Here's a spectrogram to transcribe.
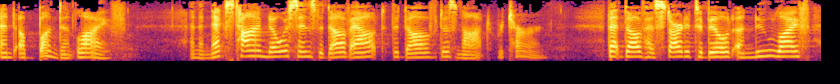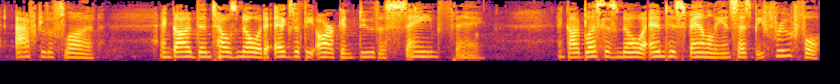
and abundant life. And the next time Noah sends the dove out, the dove does not return. That dove has started to build a new life after the flood. And God then tells Noah to exit the ark and do the same thing. And God blesses Noah and his family and says, be fruitful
